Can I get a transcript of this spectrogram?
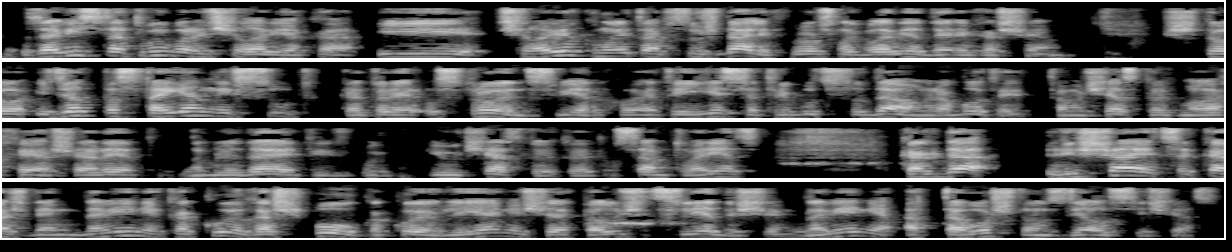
Зависит от выбора человека. И человеку мы это обсуждали в прошлой главе Дери Гашем, что идет постоянный суд, который устроен сверху. Это и есть атрибут суда, он работает. Там участвует Малахей Ашарет, наблюдает и, и участвует в этом сам Творец. Когда решается каждое мгновение, какое гашпо, какое влияние человек получит в следующее мгновение от того, что он сделал сейчас.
